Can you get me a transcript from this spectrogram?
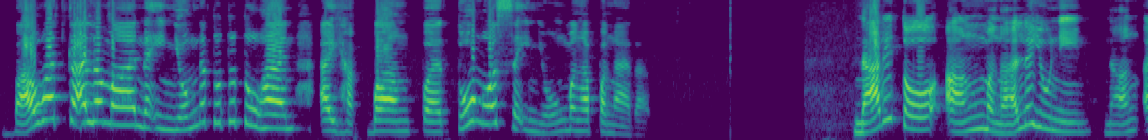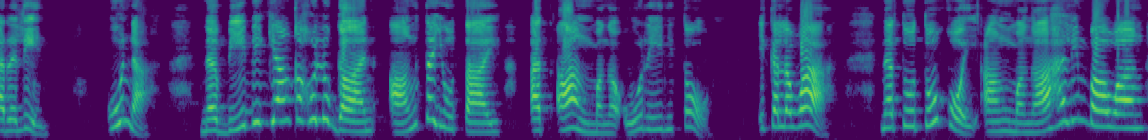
bawat kaalaman na inyong natututuhan ay hakbang patungo sa inyong mga pangarap. Narito ang mga layunin ng aralin. Una, nabibigyang kahulugan ang tayutay at ang mga uri nito. Ikalawa, natutukoy ang mga halimbawang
